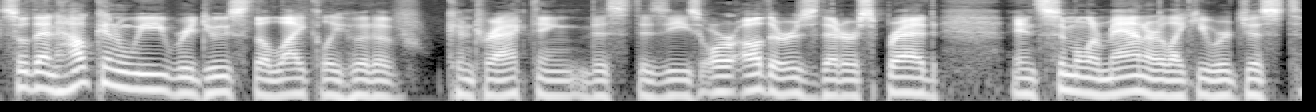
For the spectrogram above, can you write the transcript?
So then, how can we reduce the likelihood of contracting this disease or others that are spread in similar manner like you were just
